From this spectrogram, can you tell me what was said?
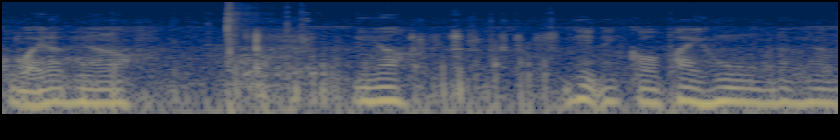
หวยแล้วพี่น้องเนาะนี่เนาะนี่ในกอไผ่ฮูแล้วพี่น้อง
